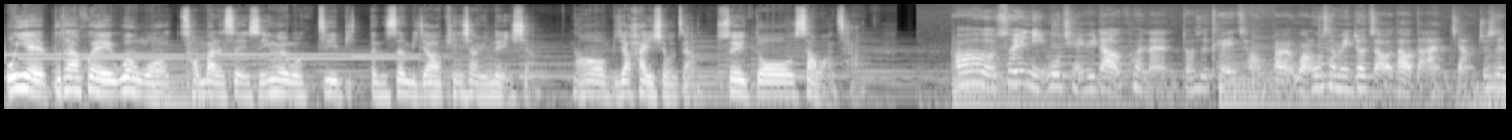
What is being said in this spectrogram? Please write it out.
我也不太会问我崇拜的摄影师，因为我自己比本身比较偏向于内向，然后比较害羞这样，所以都上网查。哦，所以你目前遇到的困难都是可以从呃网络上面就找得到答案，这样就是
